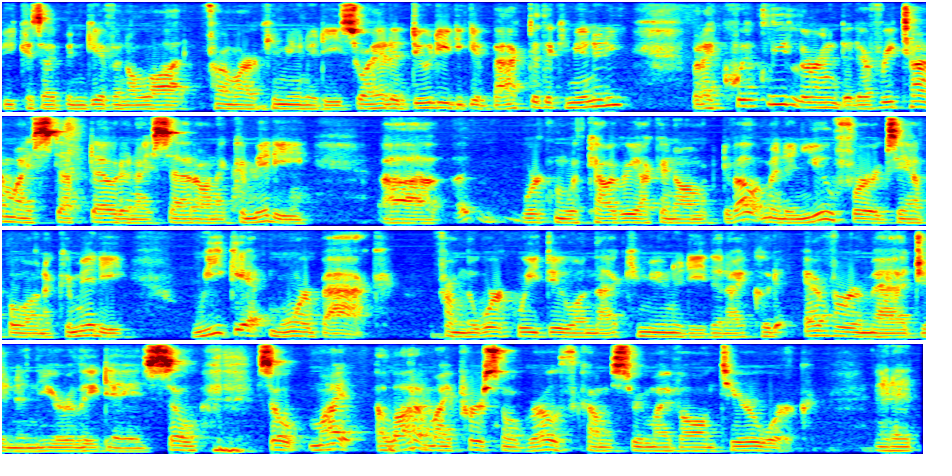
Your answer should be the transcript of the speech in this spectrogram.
because I've been given a lot from our community. So I had a duty to give back to the community. But I quickly learned that every time I stepped out and I sat on a committee, uh, working with Calgary Economic Development, and you, for example, on a committee, we get more back from the work we do on that community than I could ever imagine in the early days. So, so my a lot of my personal growth comes through my volunteer work, and it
